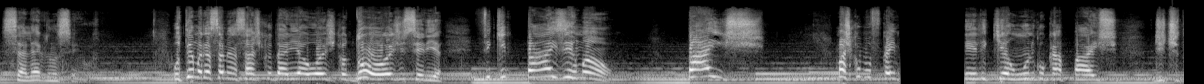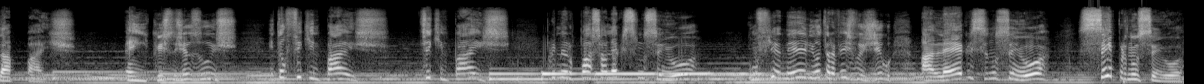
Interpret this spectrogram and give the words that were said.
se alegre no Senhor. O tema dessa mensagem que eu daria hoje, que eu dou hoje, seria: fique em paz, irmão. Paz. Mas como ficar em paz? Ele que é o único capaz de te dar paz. É em Cristo Jesus. Então fique em paz. Fique em paz. Primeiro passo, alegre-se no Senhor. Confia nele. Outra vez vos digo: alegre-se no Senhor, sempre no Senhor.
